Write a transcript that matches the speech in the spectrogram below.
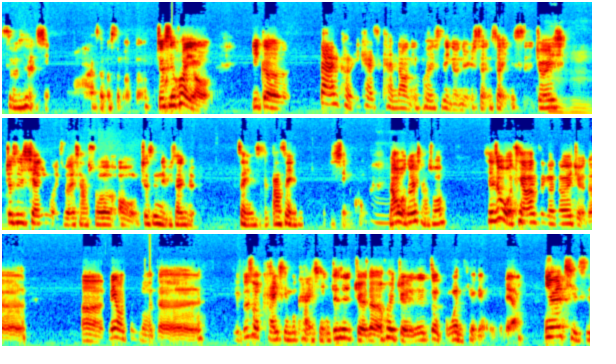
是不是很辛苦啊？什么什么的？”就是会有一个大家可能一开始看到你会是一个女生摄影师，就会就是先入为主的想说：“哦，就是女生摄影师当摄影师很辛苦。”然后我都会想说，其实我听到这个都会觉得，呃，没有这么的，也不是说开心不开心，就是觉得会觉得这个问题有点无聊。因为其实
